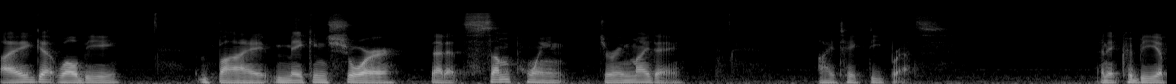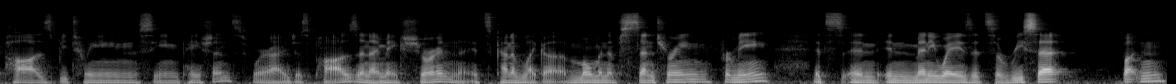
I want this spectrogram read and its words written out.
I get well-be by making sure that at some point during my day, I take deep breaths. And it could be a pause between seeing patients where I just pause and I make sure, and it's kind of like a moment of centering for me. It's in, in many ways, it's a reset button.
